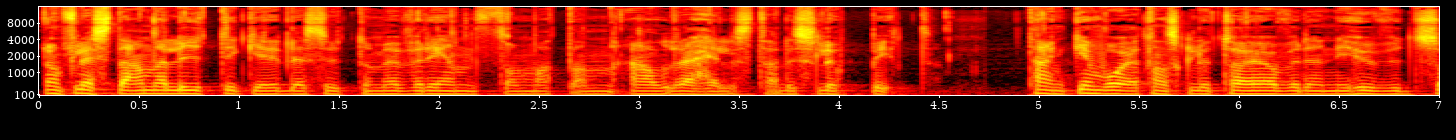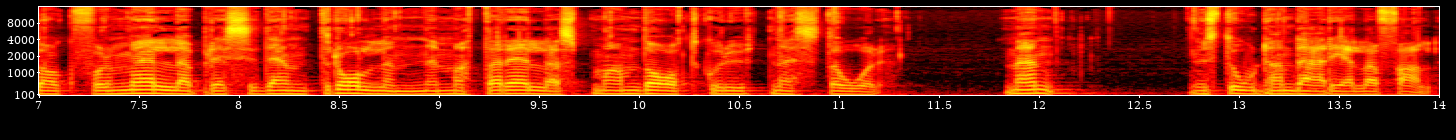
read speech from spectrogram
De flesta analytiker är dessutom överens om att han allra helst hade sluppit. Tanken var att han skulle ta över den i huvudsak formella presidentrollen när Mattarellas mandat går ut nästa år. Men nu stod han där i alla fall.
